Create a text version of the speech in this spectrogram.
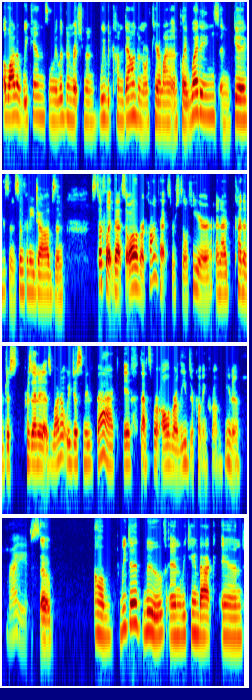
a lot of weekends when we lived in Richmond, we would come down to North Carolina and play weddings and gigs and symphony jobs and stuff like that. So all of our contacts were still here, and I kind of just presented as why don't we just move back if that's where all of our leads are coming from, you know? Right. So um, we did move, and we came back and.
